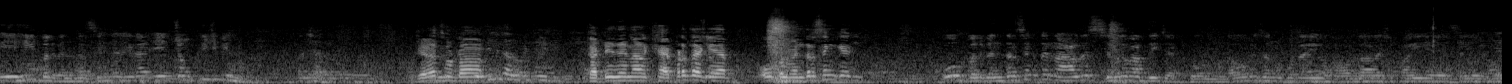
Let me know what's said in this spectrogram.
ਇਹੀ ਬਲਵਿੰਦਰ ਸਿੰਘ ਜਿਹੜਾ ਇਹ ਚੌਂਕੀ 'ਚ ਵੀ ਹੁੰਦਾ। ਅੱਛਾ। ਜਿਹੜਾ ਤੁਹਾਡਾ ਗੱਡੀ ਦੇ ਨਾਲ ਖੈਪੜ ਦਾ ਗਿਆ ਉਹ ਬਲਵਿੰਦਰ ਸਿੰਘ ਹੈ ਜੀ? ਉਹ ਬਲਵਿੰਦਰ ਸਿੰਘ ਦੇ ਨਾਲ ਦੇ ਸਿਵਲ ਵਰਦੀ ਚੈੱਕ ਹੋਰ ਮੁੰਡਾ ਉਹ ਵੀ ਸਾਨੂੰ ਪਤਾ ਹੀ ਉਹ ਹੌਲਦਾਰ ਹੈ, ਸਿਪਾਹੀ ਹੈ ਸਹੀ ਹੈ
